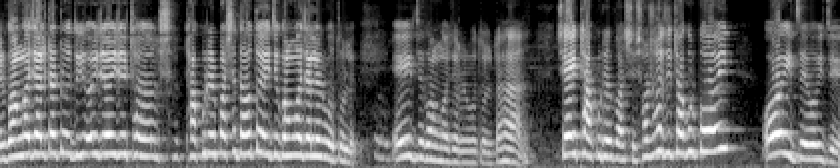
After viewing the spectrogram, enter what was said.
এর গঙ্গা জলটা একটু ওই যে ওই যে ঠাকুরের পাশে দাও তো এই যে গঙ্গা জলের বোতলে। এই যে গঙ্গা জলের বোতলটা হ্যাঁ। সেই ঠাকুরের পাশে। সরস্বতী ঠাকুর কই? ওই যে ওই যে।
